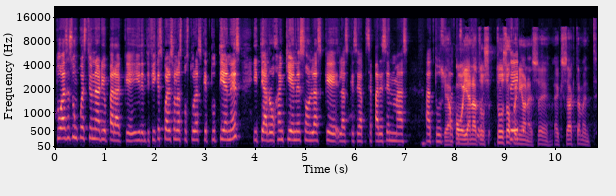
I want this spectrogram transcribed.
tú haces un cuestionario para que identifiques cuáles son las posturas que tú tienes y te arrojan quiénes son las que, las que se, se parecen más a tus. Que apoyan a tus, tus opiniones, sí, exactamente.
